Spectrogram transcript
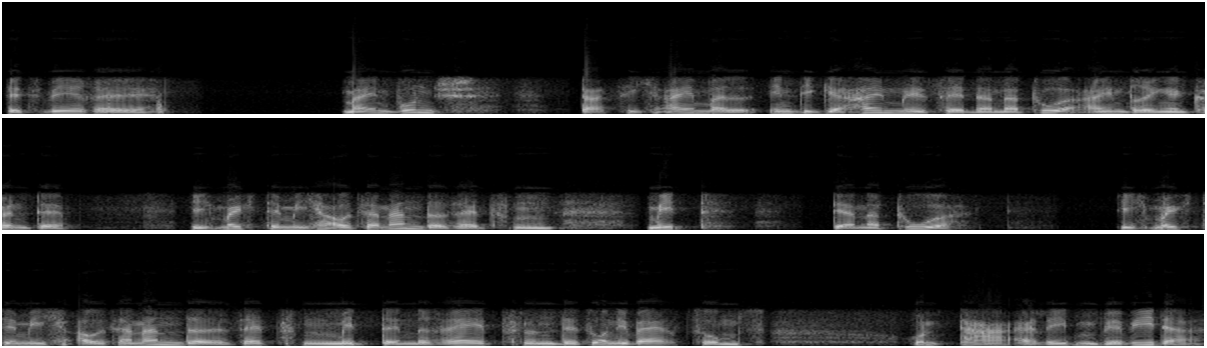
Es wäre mein Wunsch, dass ich einmal in die Geheimnisse der Natur eindringen könnte. Ich möchte mich auseinandersetzen mit der Natur. Ich möchte mich auseinandersetzen mit den Rätseln des Universums. Und da erleben wir wieder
